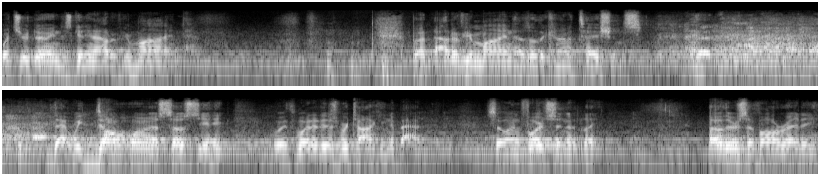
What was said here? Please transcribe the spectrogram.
what you're doing is getting out of your mind. but out of your mind has other connotations that, that we don't want to associate with what it is we're talking about. So unfortunately, others have already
